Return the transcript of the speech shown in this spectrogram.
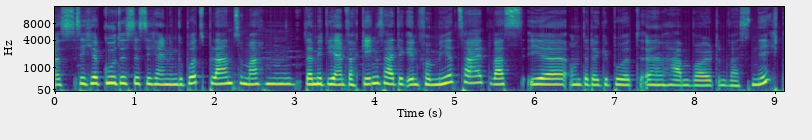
Was sicher gut ist, ist, sich einen Geburtsplan zu machen, damit ihr einfach gegenseitig informiert seid, was ihr unter der Geburt äh, haben wollt und was nicht.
